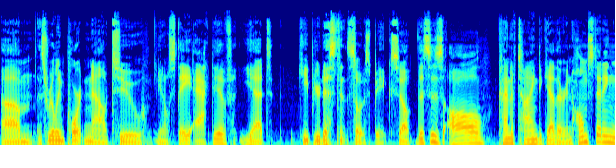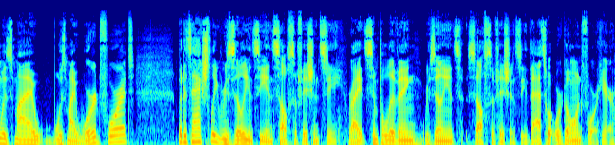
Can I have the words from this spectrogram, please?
um, it's really important now to, you know, stay active yet keep your distance so to speak. So this is all kind of tying together. And homesteading was my was my word for it but it's actually resiliency and self-sufficiency right? Simple living resilience self-sufficiency. That's what we're going for here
